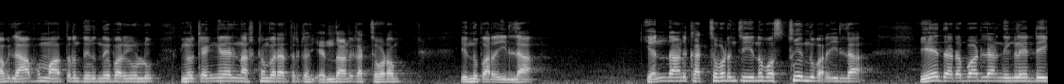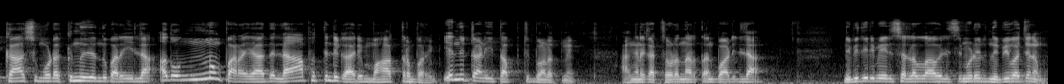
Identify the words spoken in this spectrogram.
അപ്പോൾ ലാഭം മാത്രം തരുന്നേ പറയുള്ളൂ. നിങ്ങൾക്ക് എങ്ങനെയായാലും നഷ്ടം വരാത്ത എന്താണ് കച്ചവടം എന്ന് പറയില്ല. എന്താണ് കച്ചവടം ചെയ്യുന്ന വസ്തു എന്ന് പറയില്ല. ഏത് ഇടപാടിലാണ് നിങ്ങൾ എന്റെ ഈ കാശ് മുടക്കുന്നത് എന്ന് പറയില്ല? അതൊന്നും പറയാതെ ലാഭത്തിന്റെ കാര്യം മാത്രം പറയും. എന്നിട്ടാണ് ഈ തപ്പി നടത്തുന്നത്. അങ്ങനെ കച്ചവടം നടത്താൻ പാടില്ല. നബി തിരുമേനി സല്ലല്ലാഹു അലൈഹി വസല്ലമയുടെ ഒരു നബി വചനം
